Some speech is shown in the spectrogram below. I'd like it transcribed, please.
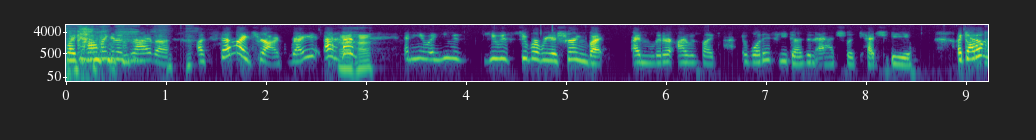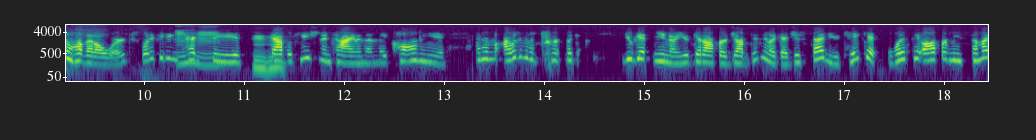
Like, how am I going to drive a, a semi truck, right? Uh-huh. and he was he was he was super reassuring but i'm literally i was like what if he doesn't actually catch the like i don't know how that all works what if he didn't catch Mhm. the, Mhm. the application in time and then they call me and I'm, i was going to turn like you get you know you get offered a job at disney like i just said you take it. What if they offer me semi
